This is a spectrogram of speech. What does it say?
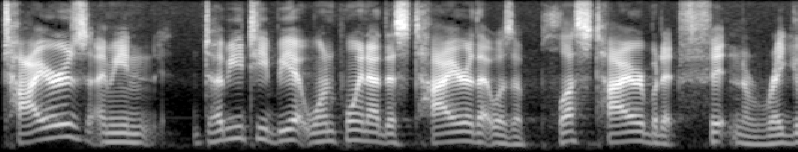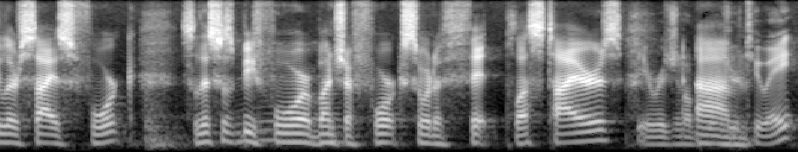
Tires, I mean, WTB at one point had this tire that was a plus tire, but it fit in a regular size fork. So this was before a bunch of forks sort of fit plus tires. The original Bridger Um, 2.8.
